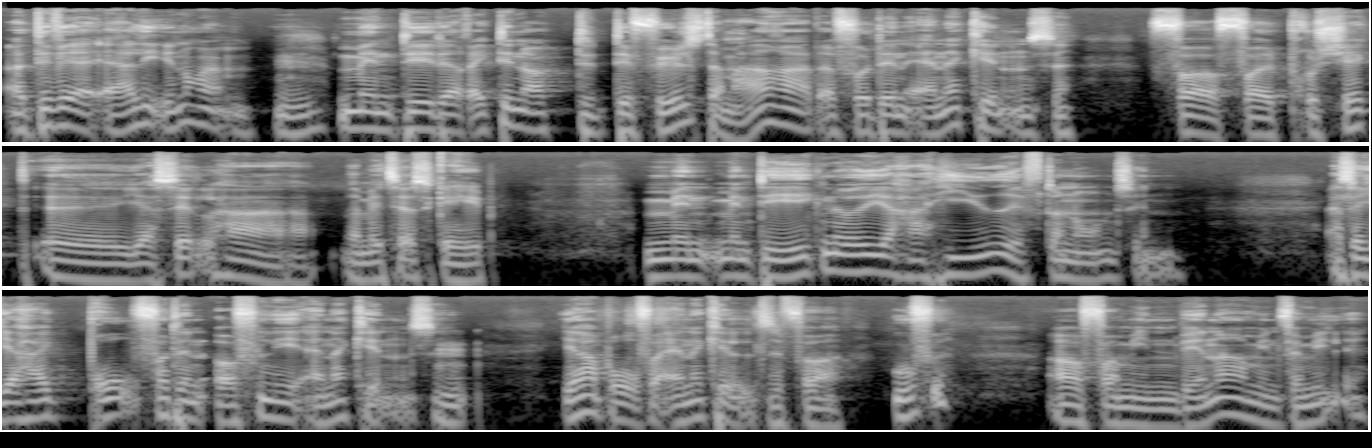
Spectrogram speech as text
og det vil jeg ærligt indrømme. Mm. Men det er da rigtigt nok, det, det føles da meget rart at få den anerkendelse for, for et projekt, øh, jeg selv har været med til at skabe. Men, men det er ikke noget, jeg har higet efter nogensinde. Altså, jeg har ikke brug for den offentlige anerkendelse. Mm. Jeg har brug for anerkendelse for Uffe, og for mine venner og min familie.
